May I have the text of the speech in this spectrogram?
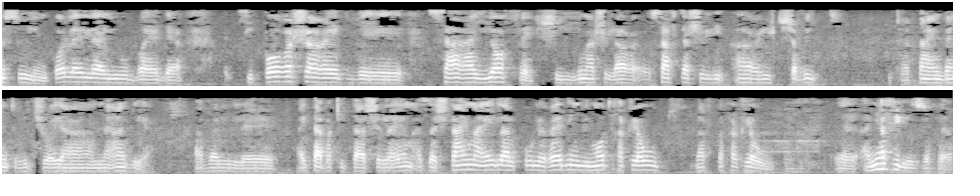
נשואים, כל אלה היו בידיה. ציפורה שרת ושרה יופה, שהיא אימא של סבתא שלי, ארי שביט, התחתנה עם בנטוביץ' שהוא היה מאנגליה, אבל uh, הייתה בכיתה שלהם, אז השתיים האלה הלכו לרדינג ללמוד חקלאות. דווקא חקלאות. אני אפילו זוכרת,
